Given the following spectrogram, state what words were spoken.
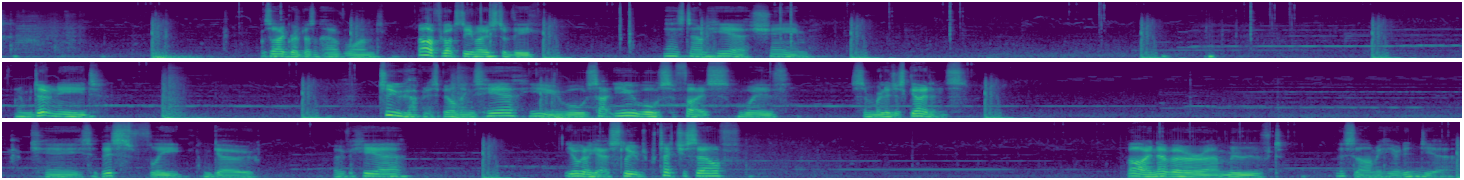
Zagreb doesn't have one. Oh, I forgot to do most of the... Yeah, it's down here. Shame. And we don't need two happiness buildings here. You will you will suffice with some religious guidance. Okay, so this fleet can go over here. You're going to get a sloop to protect yourself. Oh, I never uh, moved this army here in India.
